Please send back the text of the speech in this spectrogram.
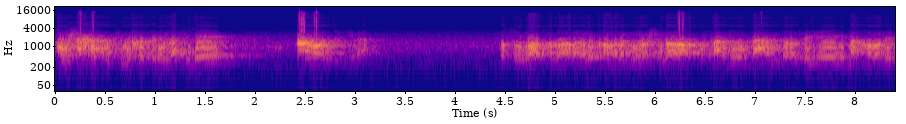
خب مشخص بود که می‌خواست به این وسیله امان بگیرد رسول الله صلی الله علیه کاملا او را شناخت و فرمود به اندازه مخارج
